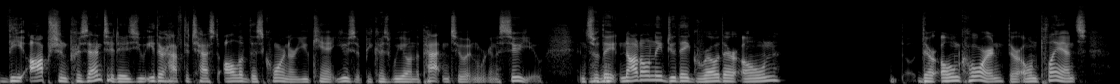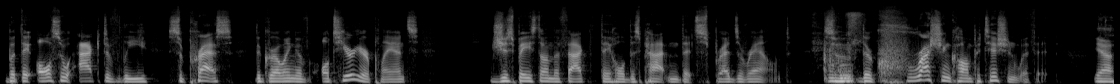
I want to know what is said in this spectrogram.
the option presented is you either have to test all of this corn or you can't use it because we own the patent to it and we're going to sue you. And so mm-hmm. they not only do they grow their own their own corn, their own plants, but they also actively suppress the growing of ulterior plants just based on the fact that they hold this patent that spreads around. So mm-hmm. they're crushing competition with it. Yeah.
